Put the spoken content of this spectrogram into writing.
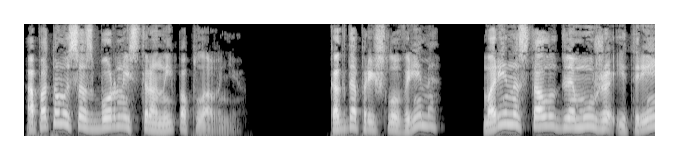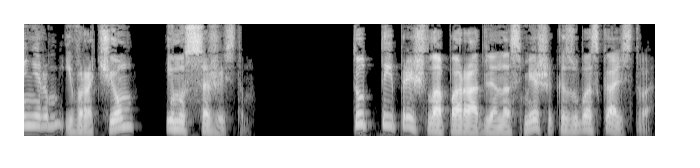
а потом и со сборной страны по плаванию. Когда пришло время, Марина стала для мужа и тренером, и врачом, и массажистом. Тут-то и пришла пора для насмешек и зубоскальства.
